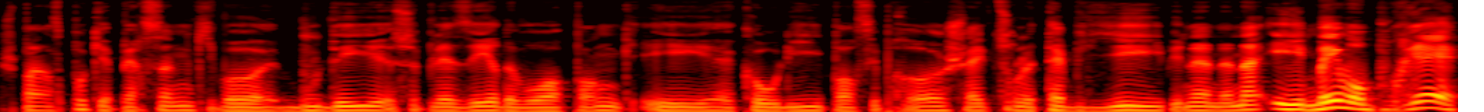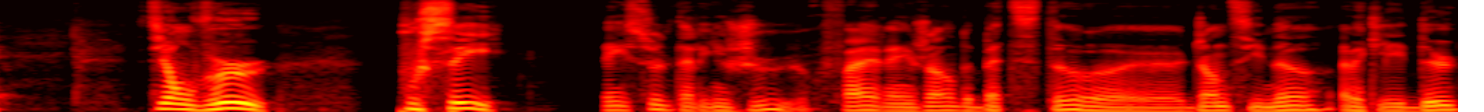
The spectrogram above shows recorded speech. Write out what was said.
je pense pas qu'il y a personne qui va bouder ce plaisir de voir Punk et euh, Cody passer proche, être sur le tablier, puis nanana. Et même on pourrait, si on veut, pousser l'insulte à l'injure, faire un genre de Batista, euh, John Cena avec les deux,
